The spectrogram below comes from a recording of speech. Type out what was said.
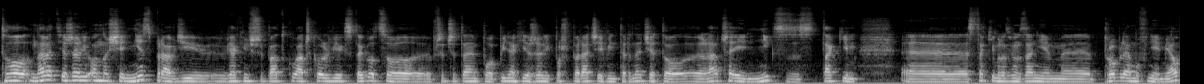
to nawet jeżeli ono się nie sprawdzi w jakimś przypadku, aczkolwiek z tego, co przeczytałem po opiniach, jeżeli poszperacie w internecie, to raczej nikt z takim, z takim rozwiązaniem problemów nie miał.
